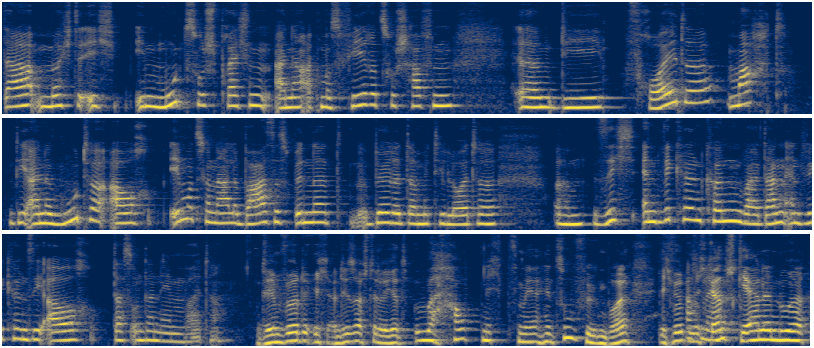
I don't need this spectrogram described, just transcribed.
da möchte ich ihnen Mut zu sprechen, eine Atmosphäre zu schaffen, ähm, die Freude macht, die eine gute, auch emotionale Basis bindet, bildet, damit die Leute ähm, sich entwickeln können, weil dann entwickeln sie auch das Unternehmen weiter. Dem würde ich an dieser Stelle jetzt überhaupt nichts mehr hinzufügen wollen. Ich würde Ach mich Mensch. ganz gerne nur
